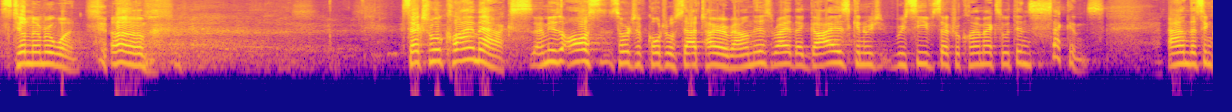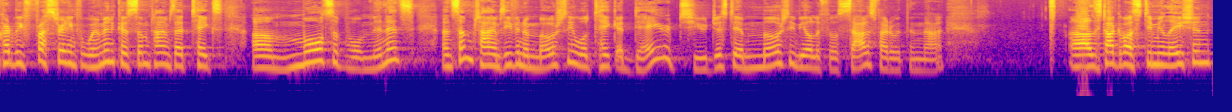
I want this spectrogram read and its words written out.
still number one. Um, sexual climax. I mean, there's all sorts of cultural satire around this, right? That guys can re- receive sexual climax within seconds. And that's incredibly frustrating for women because sometimes that takes um, multiple minutes, and sometimes even emotionally will take a day or two just to emotionally be able to feel satisfied within that. Uh, let's talk about stimulation.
